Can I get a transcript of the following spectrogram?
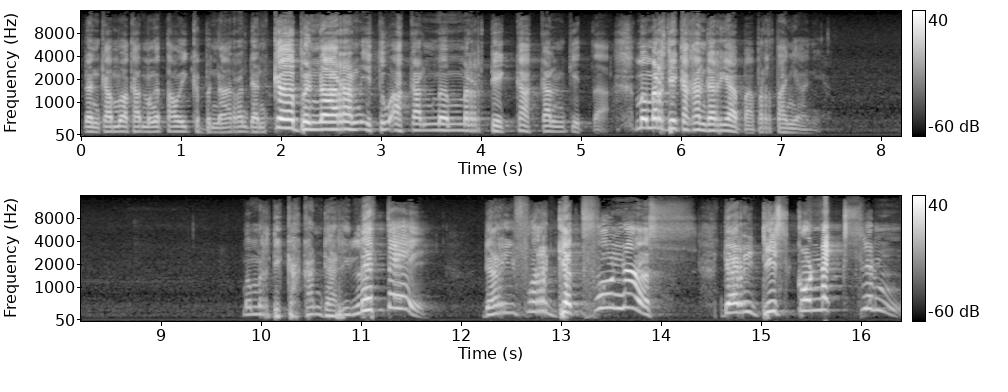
dan kamu akan mengetahui kebenaran, dan kebenaran itu akan memerdekakan kita. Memerdekakan dari apa? Pertanyaannya. Memerdekakan dari lete, dari forgetfulness, dari disconnection.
